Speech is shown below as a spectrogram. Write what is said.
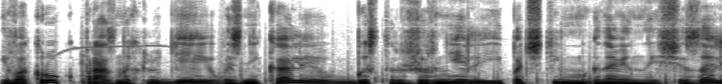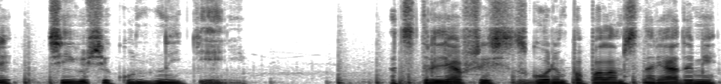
И вокруг праздных людей возникали, быстро жирнели и почти мгновенно исчезали сию секундные тени. Отстрелявшись с горем пополам снарядами,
